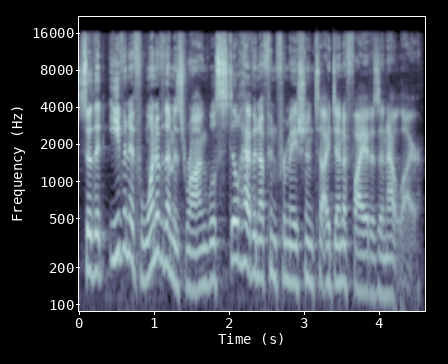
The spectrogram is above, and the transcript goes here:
so that even if one of them is wrong, we'll still have enough information to identify it as an outlier.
